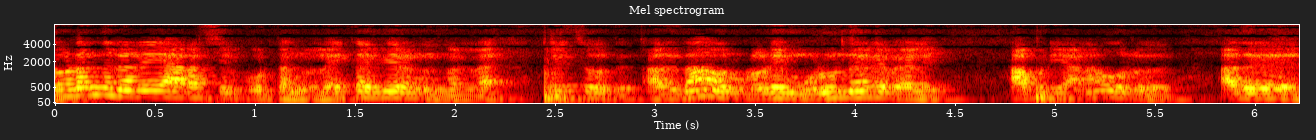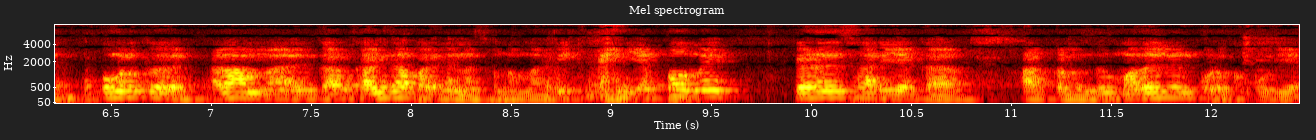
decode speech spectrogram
தொடர்ந்து நிறைய அரசியல் கூட்டங்கள்ல கவியரங்கங்கள்ல பேசுவது. அதுதான் அவர்களுடைய முழு நேர வேலை. அப்படியான ஒரு அது உங்களுக்கு அதான் கவிதா பாரதியன் சொன்ன மாதிரி எப்பவுமே இடதுசாரி இயக்க ஆட்கள் வந்து முதலில் கொடுக்கக்கூடிய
